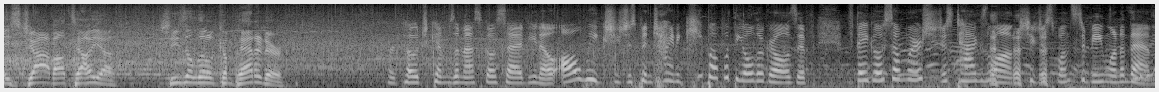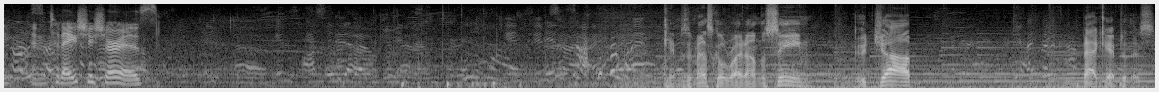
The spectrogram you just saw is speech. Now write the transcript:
Nice job, I'll tell you. She's a little competitor. her coach Kim Zmeskal said, you know, all week she's just been trying to keep up with the older girls. If, if they go somewhere, she just tags along. she just wants to be one of them. And today she sure is. Kim Zmeskal right on the scene. Good job. Back after this.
